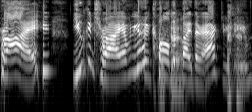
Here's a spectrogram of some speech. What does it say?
We could try. You could try. I'm going to call Okay. them by their actor names.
